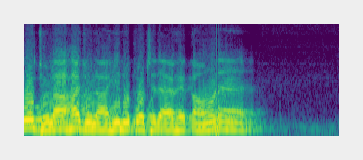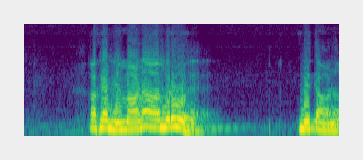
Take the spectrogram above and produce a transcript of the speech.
ਉਹ ਜੁਲਾਹਾ ਜੁਲਾਹੀ ਨੂੰ ਪੁੱਛਦਾ ਹੈ ਕੌਣ ਹੈ? ਅਖੇ ਨਿਮਾਣਾ ਅਮਰੂ ਹੈ, ਨਿਤਾਣਾ।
